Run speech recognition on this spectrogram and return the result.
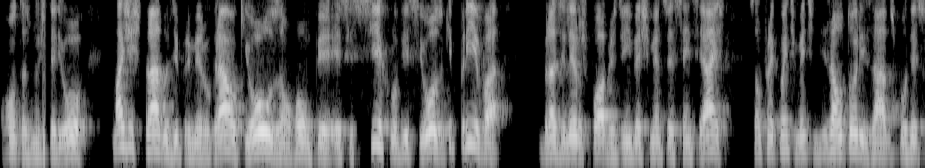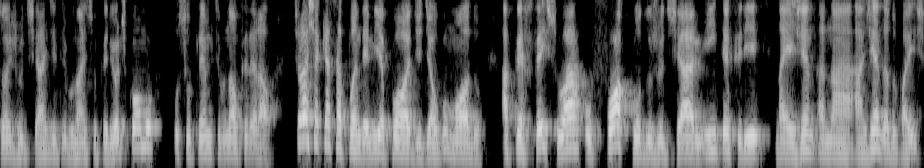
contas no exterior, magistrados de primeiro grau que ousam romper esse círculo vicioso que priva brasileiros pobres de investimentos essenciais, são frequentemente desautorizados por decisões judiciais de tribunais superiores, como o Supremo Tribunal Federal. O senhor acha que essa pandemia pode, de algum modo, aperfeiçoar o foco do judiciário e interferir na agenda, na agenda do país?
